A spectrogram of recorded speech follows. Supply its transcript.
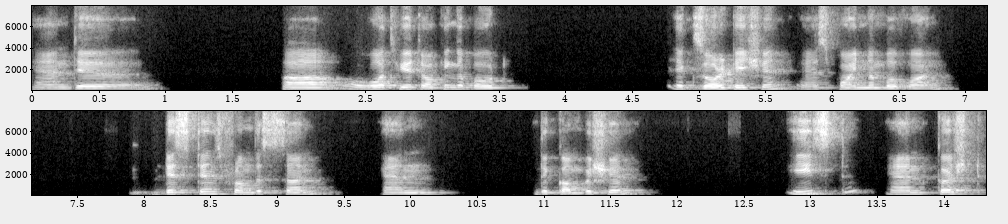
and uh, uh, what we are talking about exaltation as point number one, distance from the sun and the combustion, Isht and Kasht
